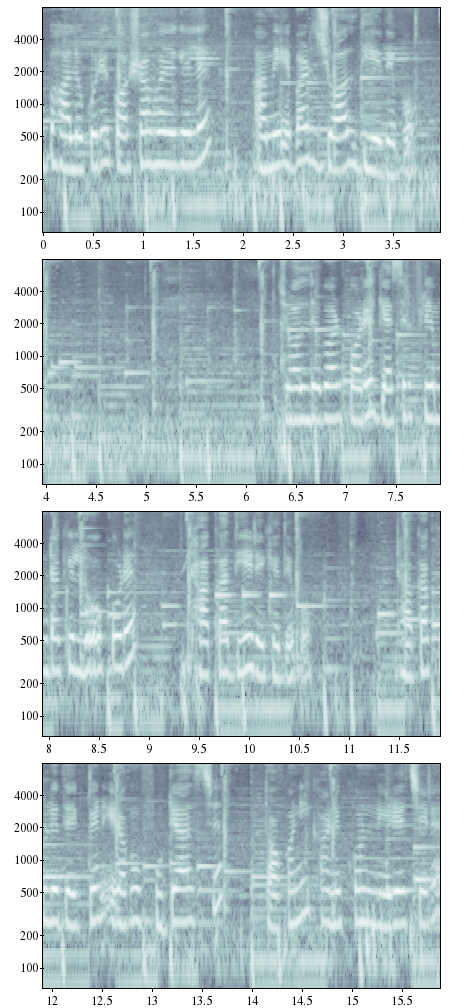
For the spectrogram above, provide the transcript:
খুব ভালো করে কষা হয়ে গেলে আমি এবার জল দিয়ে দেব। জল দেওয়ার পরে গ্যাসের ফ্লেমটাকে লো করে ঢাকা দিয়ে রেখে দেব। ঢাকা খুলে দেখবেন এরকম ফুটে আসছে, তখনই খানিকক্ষণ নেড়ে চেড়ে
